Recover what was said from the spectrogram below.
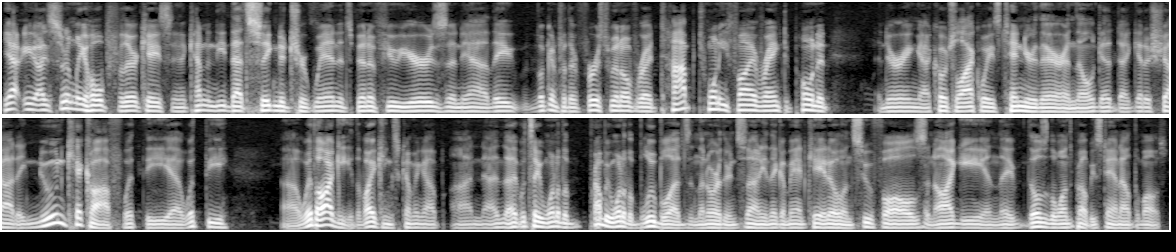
Yeah, I certainly hope for their case, and they kind of need that signature win. It's been a few years, and yeah, they looking for their first win over a top twenty-five ranked opponent during uh, Coach Laqua's tenure there, and they'll get uh, get a shot. A noon kickoff with the uh, with the uh, with Augie, the Vikings coming up on, uh, I would say one of the probably one of the blue bloods in the Northern Sun. You think of Mankato and Sioux Falls and Augie, and they those are the ones probably stand out the most.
